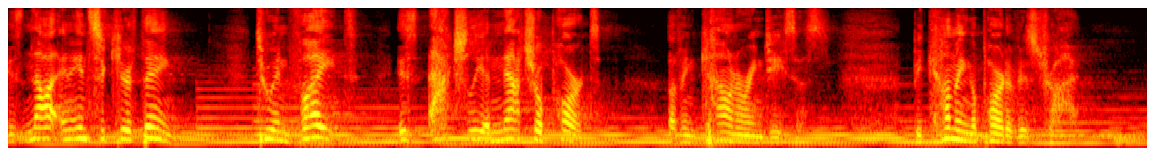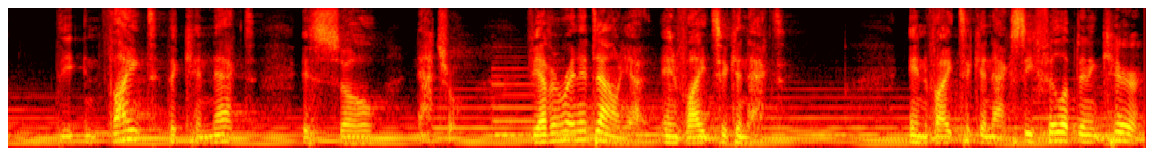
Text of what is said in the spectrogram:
is not an insecure thing. To invite is actually a natural part of encountering Jesus, becoming a part of his tribe. The invite, the connect is so natural. If you haven't written it down yet, invite to connect. Invite to connect. See, Philip didn't care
